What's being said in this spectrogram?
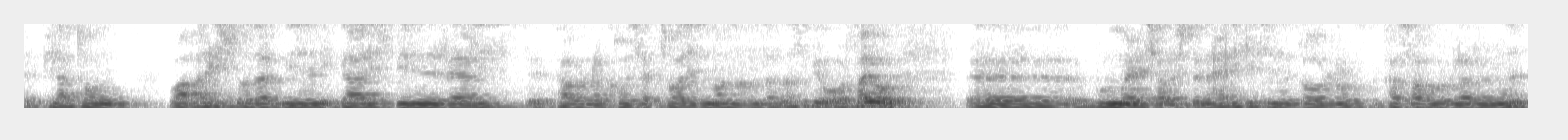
e, Platon ve Aristo'da birinin idealist, birinin realist e, tavrına, konseptualizm anlamında nasıl bir orta yol e, bulmaya çalıştığını, her ikisinin doğruluk tasavvurlarını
